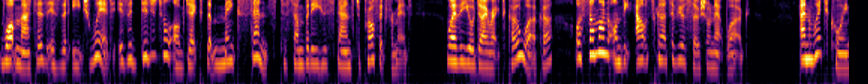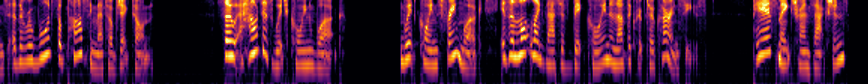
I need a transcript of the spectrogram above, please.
What matters is that each wit is a digital object that makes sense to somebody who stands to profit from it, whether your direct co-worker or someone on the outskirts of your social network. And Witcoins are the reward for passing that object on. So, how does Witcoin work? Witcoin's framework is a lot like that of Bitcoin and other cryptocurrencies. Peers make transactions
